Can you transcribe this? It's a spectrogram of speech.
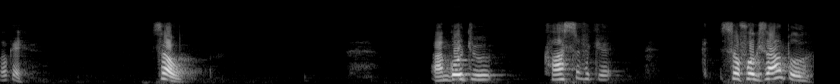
Okay. So, I'm going to classify. So, for example,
